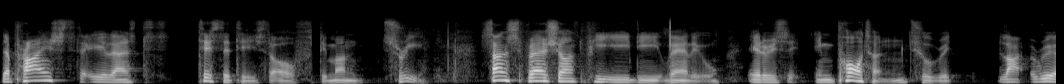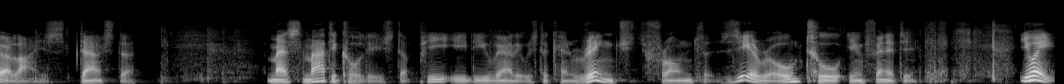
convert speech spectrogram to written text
the price the elasticities of demand three some special PED value. It is important to read realize that the mathematically the PED values that can range from zero to infinity。因为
